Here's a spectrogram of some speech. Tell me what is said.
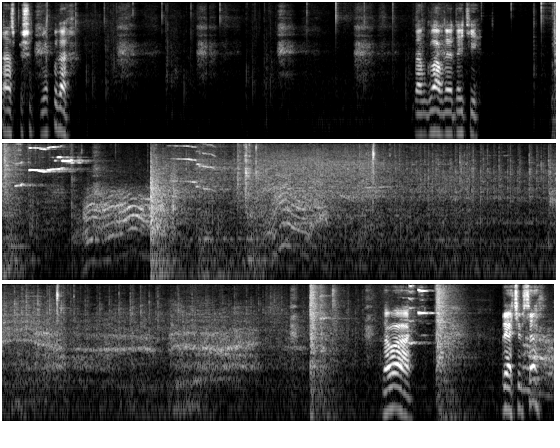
А, спешить некуда. Нам главное дойти. Давай. Прячемся.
